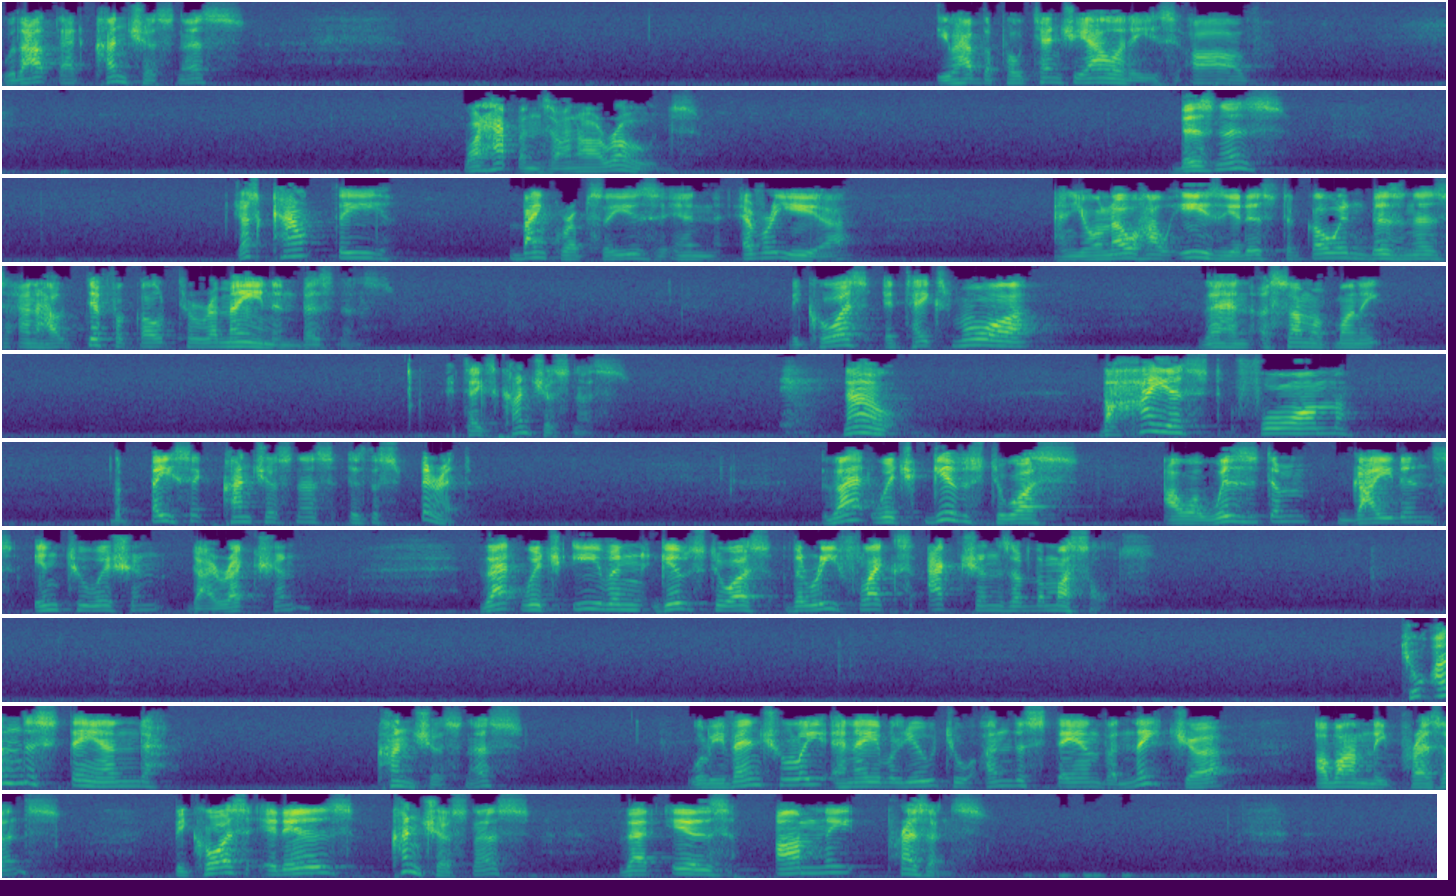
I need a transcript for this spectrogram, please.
Without that consciousness, you have the potentialities of what happens on our roads. Business, just count the bankruptcies in every year, and you'll know how easy it is to go in business and how difficult to remain in business. Because it takes more than a sum of money. It takes consciousness. Now, the highest form, the basic consciousness, is the spirit. That which gives to us our wisdom, guidance, intuition, direction, that which even gives to us the reflex actions of the muscles. To understand consciousness will eventually enable you to understand the nature of omnipresence because it is consciousness that is omnipresence.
